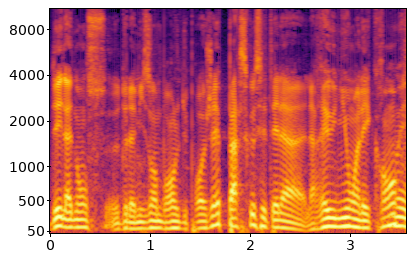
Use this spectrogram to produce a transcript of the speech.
dès l'annonce de la mise en branle du projet parce que c'était la, la réunion à l'écran Oui,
